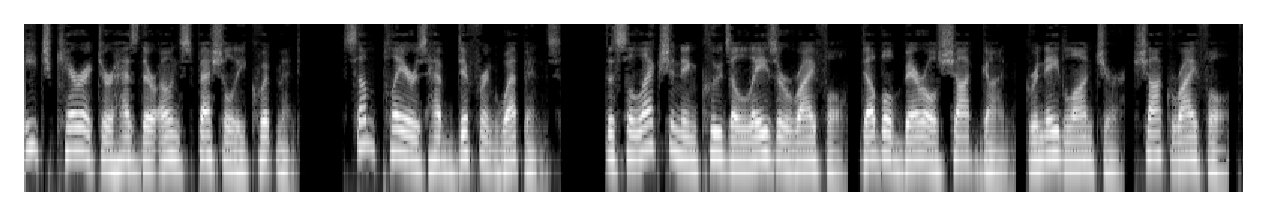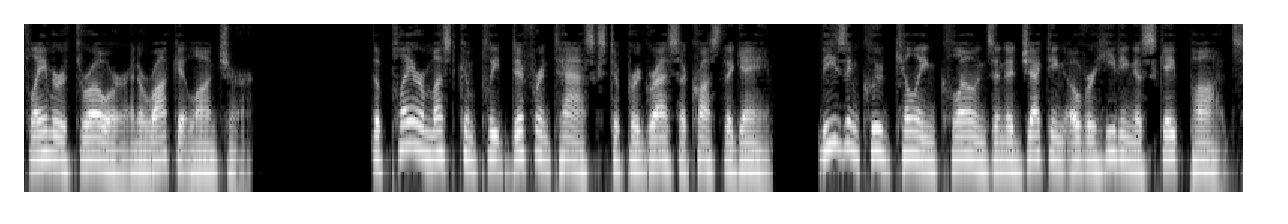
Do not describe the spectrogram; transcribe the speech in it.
Each character has their own special equipment. Some players have different weapons. The selection includes a laser rifle, double-barrel shotgun, grenade launcher, shock rifle, flamer thrower and a rocket launcher. The player must complete different tasks to progress across the game. These include killing clones and ejecting overheating escape pods.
